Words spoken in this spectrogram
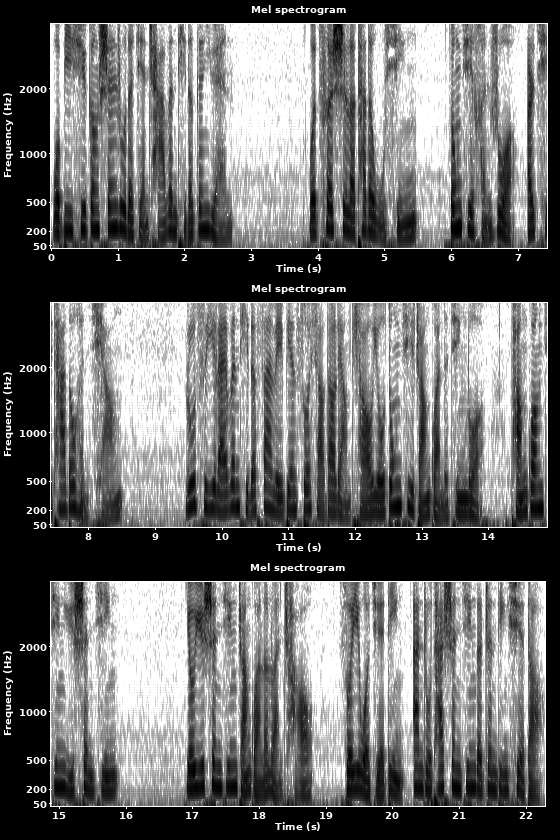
我必须更深入的检查问题的根源。我测试了他的五行，冬季很弱，而其他都很强。如此一来，问题的范围便缩小到两条由冬季掌管的经络：膀胱经与肾经。由于肾经掌管了卵巢，所以我决定按住他肾经的镇定穴道。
